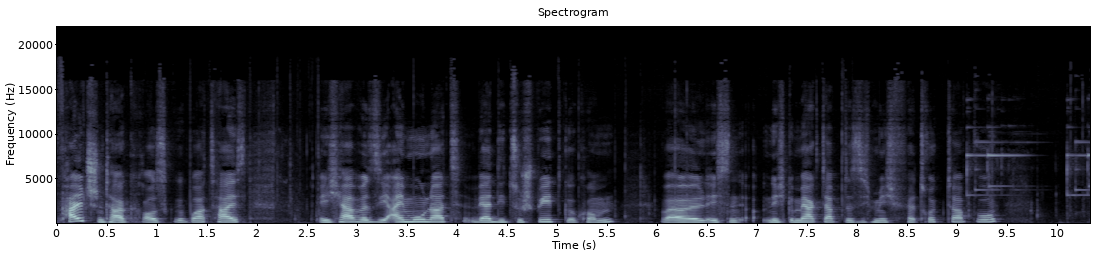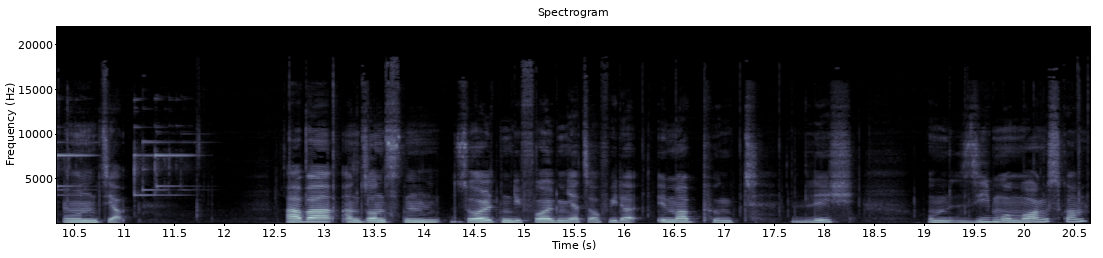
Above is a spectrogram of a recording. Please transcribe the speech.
falschen Tag rausgebracht, heißt, ich habe sie einen Monat, wäre die zu spät gekommen, weil ich nicht gemerkt habe, dass ich mich verdrückt habe, wo. Und ja, aber ansonsten sollten die Folgen jetzt auch wieder immer pünktlich um 7 Uhr morgens kommen.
